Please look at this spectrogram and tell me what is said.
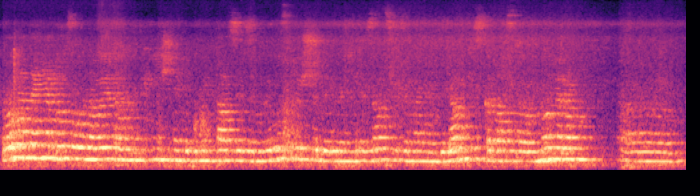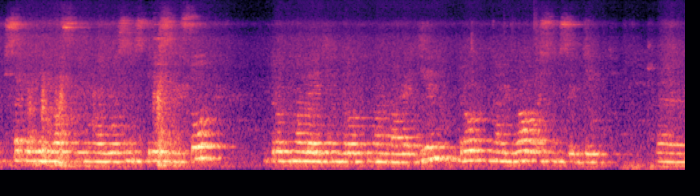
Про надання дозволу на виготовлення технічної документації землеустрою щодо інвентаризації земельної ділянки з кадастровим номером е, 51 дроб 01, дроб 001, дроб 0289. Е,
